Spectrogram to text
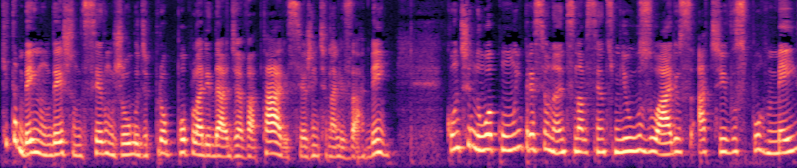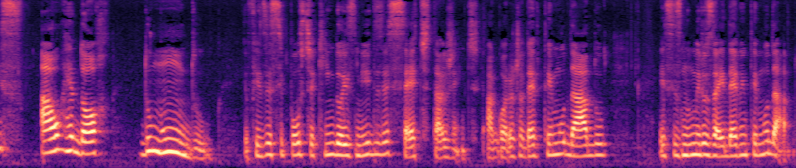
que também não deixam de ser um jogo de popularidade de avatares, se a gente analisar bem, continua com impressionantes 900 mil usuários ativos por mês ao redor do mundo. Eu fiz esse post aqui em 2017, tá, gente? Agora já deve ter mudado, esses números aí devem ter mudado.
